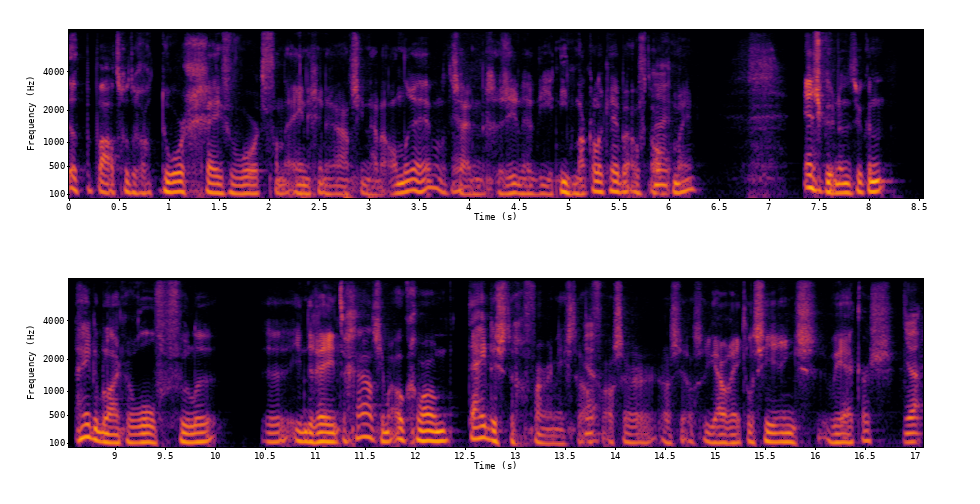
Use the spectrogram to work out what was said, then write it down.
dat bepaald gedrag doorgegeven wordt van de ene generatie naar de andere. Hè? Want het Ja. zijn gezinnen die het niet makkelijk hebben over het Nee. algemeen. En ze kunnen natuurlijk een hele belangrijke rol vervullen eh, in de reïntegratie, maar ook gewoon tijdens de gevangenisstraf. Ja. Als, er, als, als jouw reclasseringswerkers Ja.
